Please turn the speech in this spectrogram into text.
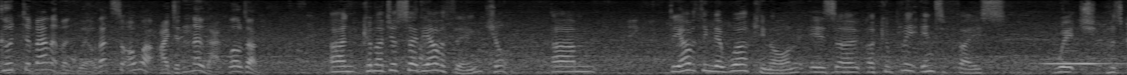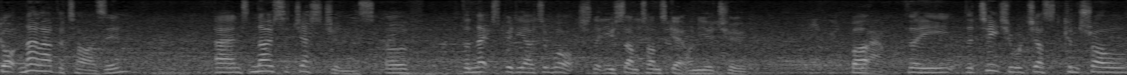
good development, Will. That's oh well, I didn't know that. Well done. And can I just say the other thing? Sure. Um, the other thing they're working on is a, a complete interface which has got no advertising and no suggestions of the next video to watch that you sometimes get on YouTube. But Wow. the the teacher will just control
